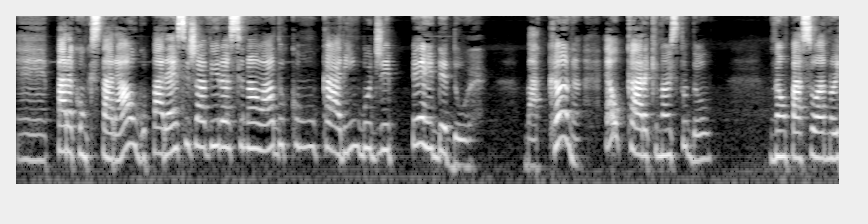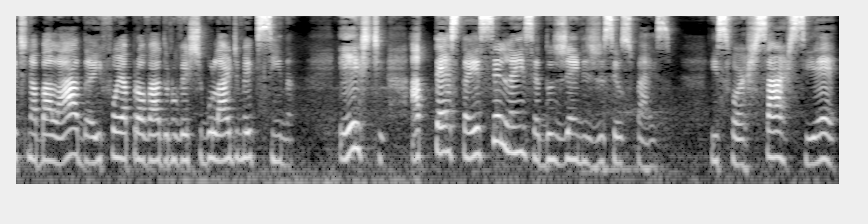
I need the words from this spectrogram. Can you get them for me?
é, para conquistar algo parece já vir assinalado com o carimbo de perdedor. Bacana é o cara que não estudou não passou a noite na balada e foi aprovado no vestibular de medicina. Este atesta a excelência dos genes de seus pais. Esforçar-se é,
